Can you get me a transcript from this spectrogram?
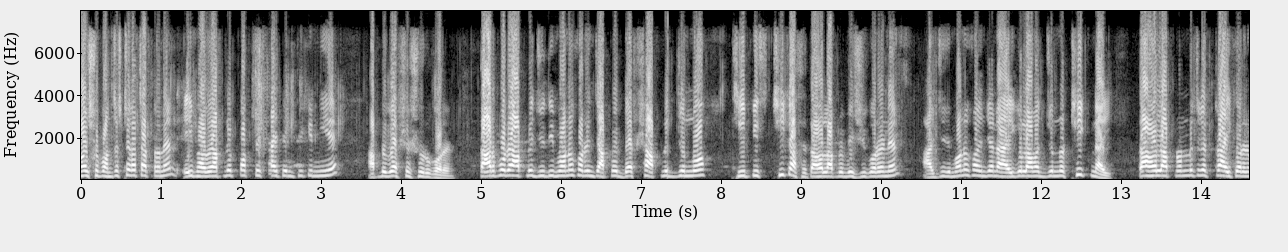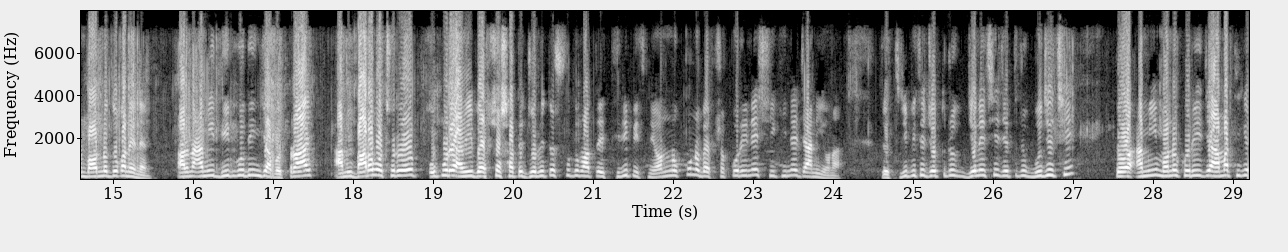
নয়শো পঞ্চাশ টাকা চারটা নেন। এইভাবে আপনি প্রত্যেক আইটেম থেকে নিয়ে আপনি ব্যবসা শুরু করেন। তারপরে আপনি যদি মনে করেন যে আপনার ব্যবসা আপনার জন্য থ্রি পিস ঠিক আছে, তাহলে আপনি বেশি করে নেন। আর যদি মনে করেন যে না, এইগুলো আমার জন্য ঠিক নাই, তাহলে আপনি অন্য জায়গায় ট্রাই করেন বা অন্য দোকানে নেন। কারণ আমি দীর্ঘদিন যাবত প্রায় আমি বারো বছরের উপরে আমি ব্যবসার সাথে জড়িত, শুধুমাত্র এই থ্রি পিস নিয়ে। অন্য কোনো ব্যবসা করি নে শিখি নে জানিও না। তো থ্রি পিসে যতটুকু জেনেছি, যতটুকু বুঝেছি তো আমি মনে করি যে আমার থেকে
